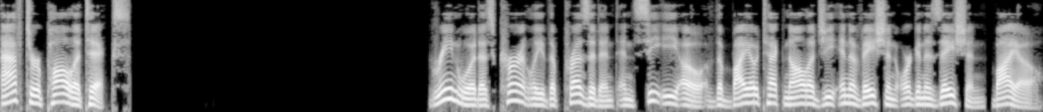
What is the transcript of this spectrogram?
After politics Greenwood is currently the president and CEO of the Biotechnology Innovation Organization (BIO).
